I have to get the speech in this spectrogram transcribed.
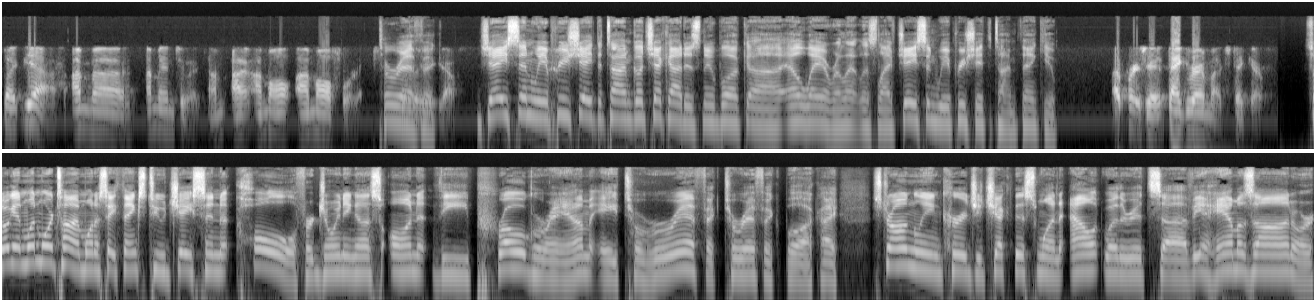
But yeah, I'm uh, I'm into it. I'm I, am i am all I'm all for it. Terrific. So Jason, we appreciate the time. Go check out his new book, uh, Elway: A Relentless Life. Jason, we appreciate the time. Thank you. I appreciate it. Thank you very much. Take care. So, again, one more time, want to say thanks to Jason Cole for joining us on the program. A terrific, terrific book. I strongly encourage you check this one out, whether it's uh, via Amazon or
